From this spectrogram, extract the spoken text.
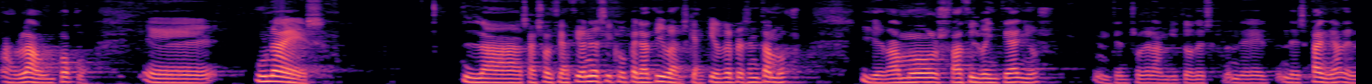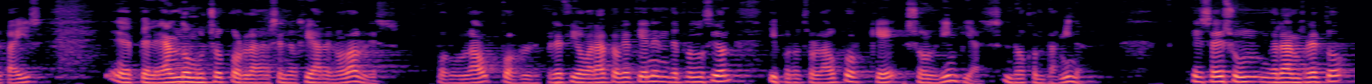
hablado un poco. Eh, una es las asociaciones y cooperativas que aquí representamos, llevamos fácil 20 años dentro del ámbito de, España, del país, eh, peleando mucho por las energías renovables. Por un lado, por el precio barato que tienen de producción y por otro lado, porque son limpias, no contaminan. Ese es un gran reto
